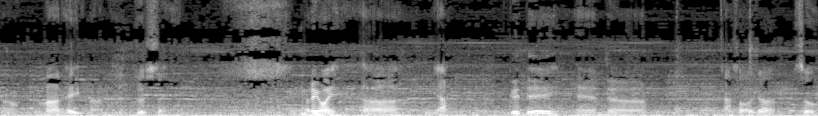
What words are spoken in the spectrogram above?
No, I'm not hating on it, just saying. But anyway, uh, yeah, good day, and uh, that's all I got. So,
